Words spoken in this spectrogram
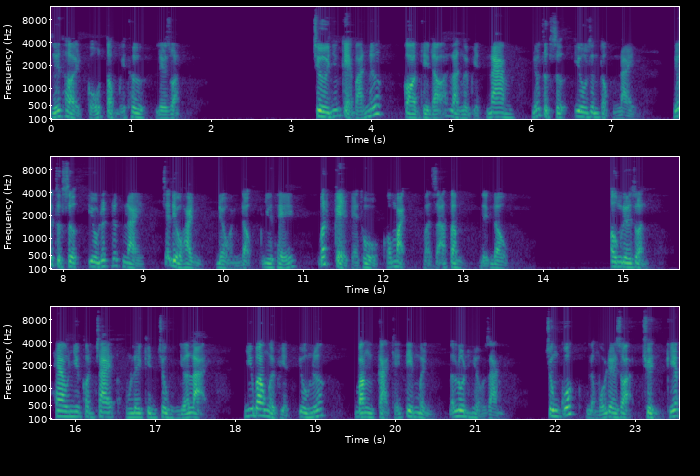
dưới thời cố Tổng bí thư Lê Duẩn. Trừ những kẻ bán nước, còn thì đó là người Việt Nam nếu thực sự yêu dân tộc này, nếu thực sự yêu đất nước này sẽ điều hành, đều hành động như thế, bất kể kẻ thù có mạnh và dã tâm đến đâu. Ông Lê Duẩn, theo như con trai ông Lê Kiên Trung nhớ lại, như bao người Việt yêu nước, bằng cả trái tim mình đã luôn hiểu rằng Trung Quốc là mối đe dọa chuyển kiếp,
